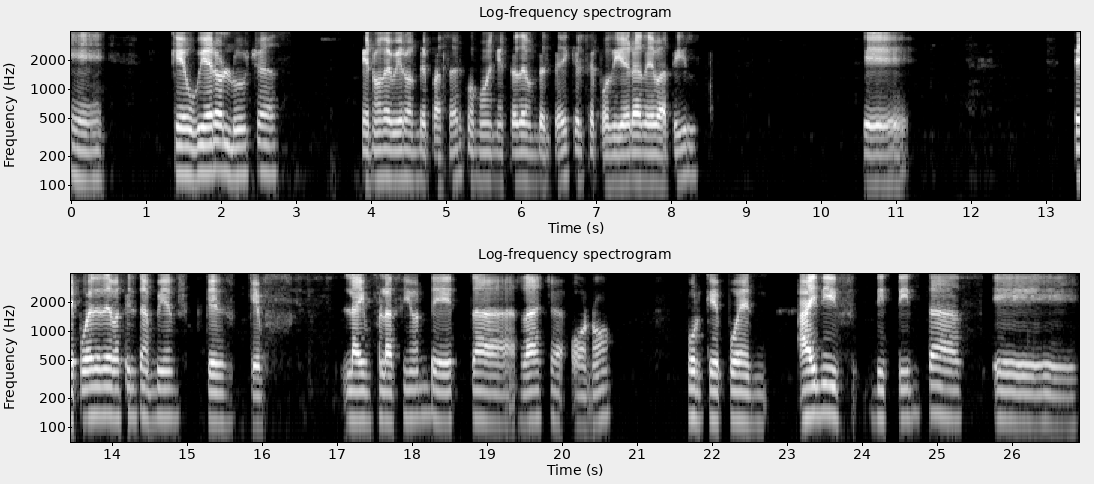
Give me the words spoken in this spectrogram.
eh, que hubieron luchas que no debieron de pasar, como en esta de Undertaker se pudiera debatir. Se puede debatir también que, que la inflación de racha o no, porque pues hay distintas eh,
